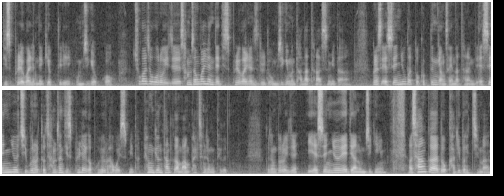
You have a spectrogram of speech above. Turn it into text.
디스플레이 관련된 기업들이 움직였고 추가적으로 이제 삼성 관련된 디스플레이 관련주들도 움직임은 다 나타났습니다. 그래서 SNU가 또 급등 양상이 나타났는데 SNU 지분을 또 삼성 디스플레이가 보유를 하고 있습니다. 평균 단가가 18,000 정도 되거든요. 그 정도로 이제 이 SNU에 대한 움직임 어, 상한가도 가기도 했지만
